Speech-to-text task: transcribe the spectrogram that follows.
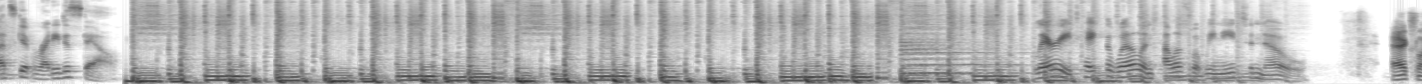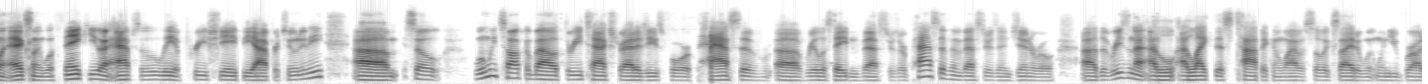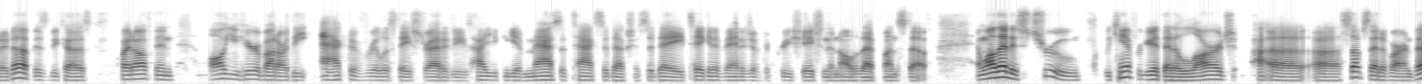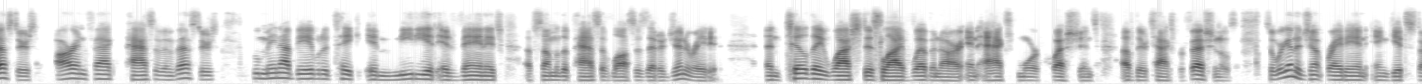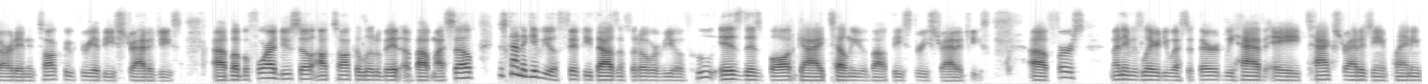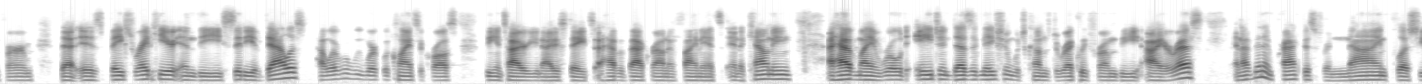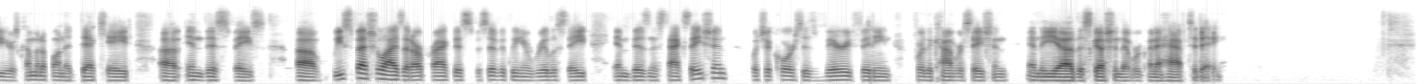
let's get ready to scale. Larry, take the wheel and tell us what we need to know. Excellent, excellent. Well, thank you. I absolutely appreciate the opportunity. Um, so, when we talk about three tax strategies for passive uh, real estate investors or passive investors in general, uh, the reason I, I, I, like this topic and why I was so excited when, when you brought it up is because quite often all you hear about are the active real estate strategies, how you can get massive tax deductions today, taking advantage of depreciation and all of that fun stuff. And while that is true, we can't forget that a large uh, uh, subset of our investors are, in fact, passive investors who may not be able to take immediate advantage of some of the passive losses that are generated until they watch this live webinar and ask more questions of their tax professionals. So we're going to jump right in and get started and talk through three of these strategies. Uh, but before I do so, I'll talk a little bit about myself, just kind of give you a 50,000 foot overview of who is this bald guy telling you about these three strategies. Uh, first, my name is Larry D. West III. We have a tax strategy and planning firm that is based right here in the city of Dallas. However, we work with clients across the entire United States. I have a background in finance and accounting. I have my enrolled agent designation, which comes directly from the IRS. And I've been in practice for nine plus years, coming up on a decade uh, in this space. Uh, we specialize at our practice specifically in real estate and business taxation, which of course is very fitting for the conversation and the uh, discussion that we're going to have today.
